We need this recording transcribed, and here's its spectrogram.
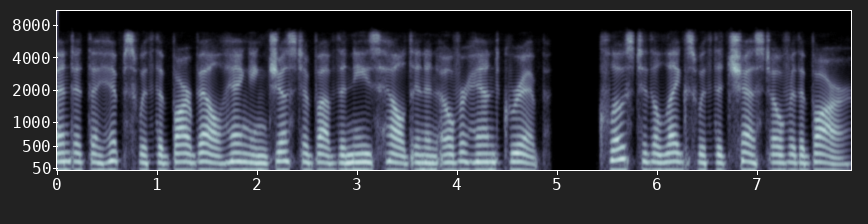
bent at the hips with the barbell hanging just above the knees held in an overhand grip, close to the legs with the chest over the bar.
